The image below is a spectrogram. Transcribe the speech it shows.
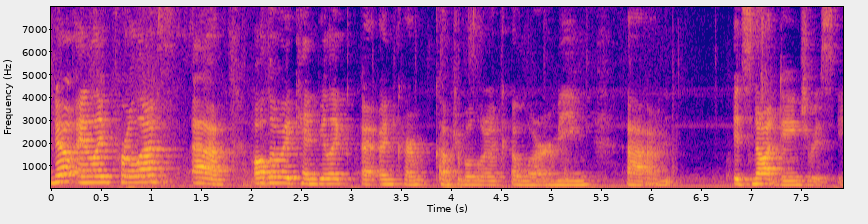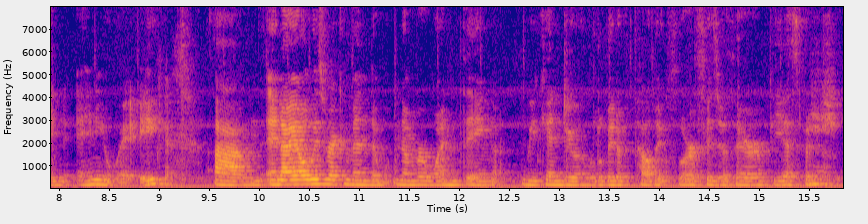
No, and like prolapse, um, although it can be like uh, uncomfortable or like alarming, um, it's not dangerous in any way. Okay. Um, and I always recommend the number one thing we can do a little bit of pelvic floor physiotherapy, especially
